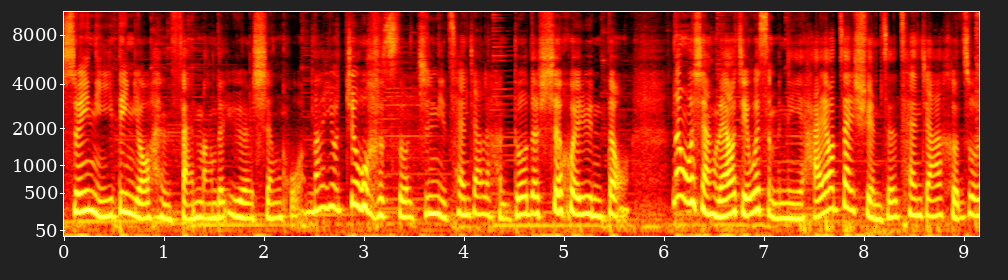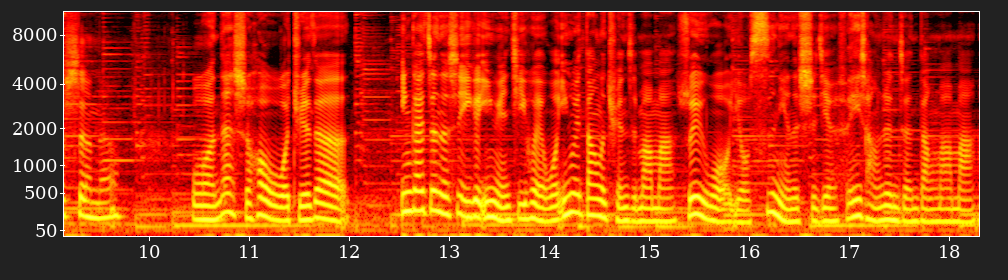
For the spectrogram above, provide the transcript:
所以你一定有很繁忙的育儿生活。那又就我所知，你参加了很多的社会运动。那我想了解，为什么你还要再选择参加合作社呢？我那时候我觉得应该真的是一个因缘机会。我因为当了全职妈妈，所以我有四年的时间非常认真当妈妈。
